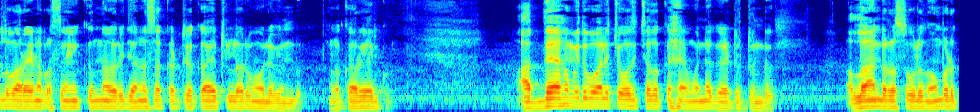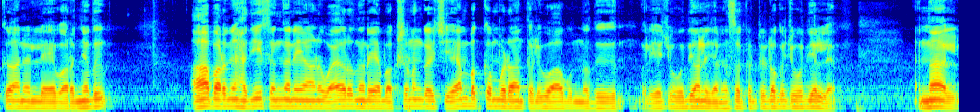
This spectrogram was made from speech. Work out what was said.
അത് പറയണ പ്രസംഗിക്കുന്ന ഒരു ജനറൽ സെക്രട്ടറി ഒക്കെ ആയിട്ടുള്ള ഒരു മൂലവിയുണ്ട് നിങ്ങളൊക്കെ അറിയായിരിക്കും. അദ്ദേഹം ഇതുപോലെ ചോദിച്ചതൊക്കെ മുന്നേ കേട്ടിട്ടുണ്ട്. അള്ളാഹിന്റെ റസൂൽ നോമ്പെടുക്കാനല്ലേ പറഞ്ഞത്? ആ പറഞ്ഞ ഹജീസ് എങ്ങനെയാണ്? വയറു നിറയെ ഭക്ഷണം കഴിച്ച് ഏമ്പക്കം വിടാൻ തെളിവാകുന്നത്? വലിയ ചോദ്യമാണ് ജനറൽ സെക്രട്ടറിയുടെ ഒക്കെ ചോദ്യമല്ലേ? എന്നാൽ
